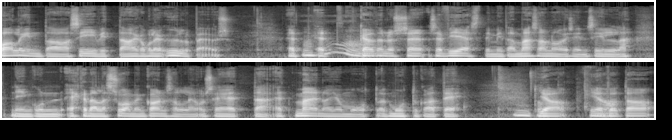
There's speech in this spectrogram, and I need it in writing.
valintaa siivittää aika paljon ylpeys. Et, mm-hmm. et käytännössä se, se viesti, mitä mä sanoisin sillä, niin kun ehkä tälle Suomen kansalle on se, että et mä en aio muuttua, että muuttukaa te. Mm, totta. ja, ja, tota,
